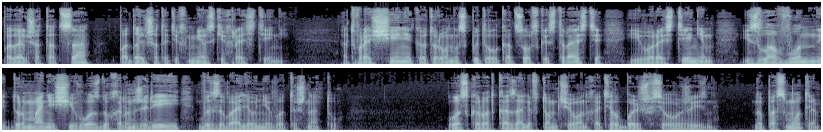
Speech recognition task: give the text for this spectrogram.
подальше от отца, подальше от этих мерзких растений. Отвращение, которое он испытывал к отцовской страсти и его растениям, и зловонный, дурманящий воздух оранжереи вызывали у него тошноту. Оскару отказали в том, чего он хотел больше всего в жизни. Но посмотрим,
